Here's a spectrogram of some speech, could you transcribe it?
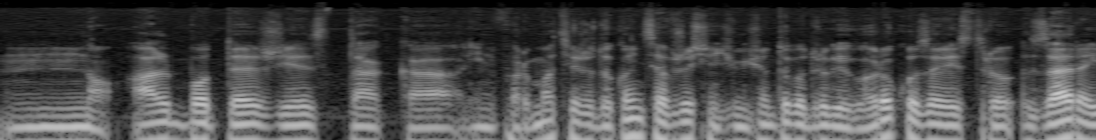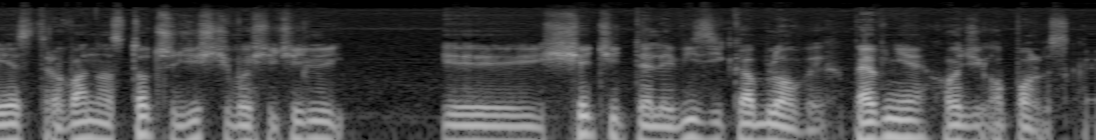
Mm, No, albo też jest taka informacja, że do końca września 1992 roku zarejestro zarejestrowano 130 właścicieli yy, sieci telewizji kablowych. Pewnie chodzi o Polskę.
